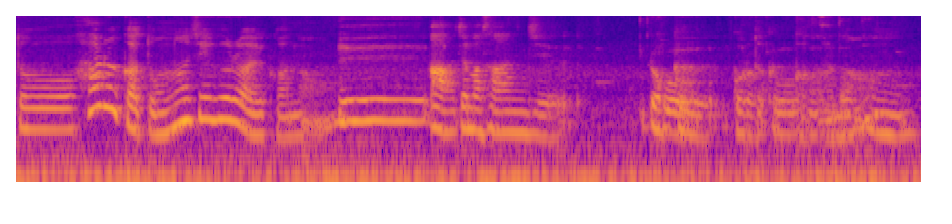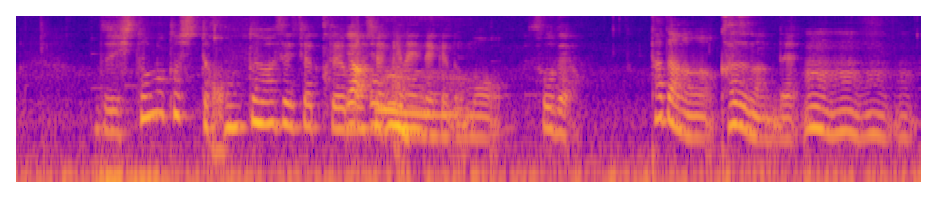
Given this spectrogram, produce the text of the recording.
と、はるかと同じぐらいかな。えー、あじゃあまあ3656とかかな。こううん。私、人の年って本当に忘れちゃって申し訳ないんだけども、そうだよただの数なんで。うんうんうんうん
